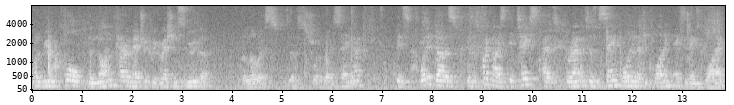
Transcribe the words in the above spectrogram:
what we would call the non-parametric regression smoother, the loess, is a shorter way of saying that it's what it does is it's quite nice. It takes as parameters the same order that you're plotting x against y.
